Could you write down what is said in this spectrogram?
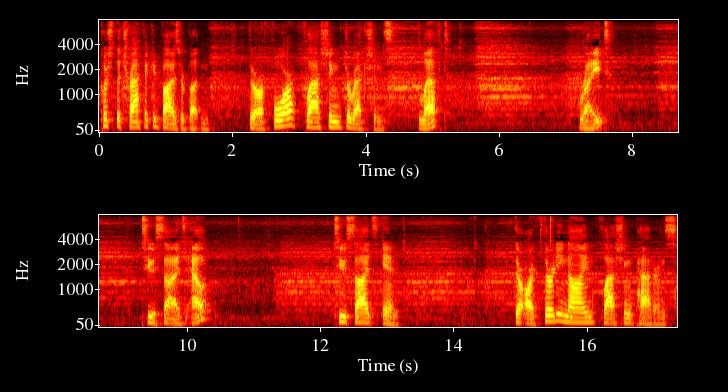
Push the traffic advisor button. There are four flashing directions, left, right, two sides out, two sides in. There are 39 flashing patterns.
